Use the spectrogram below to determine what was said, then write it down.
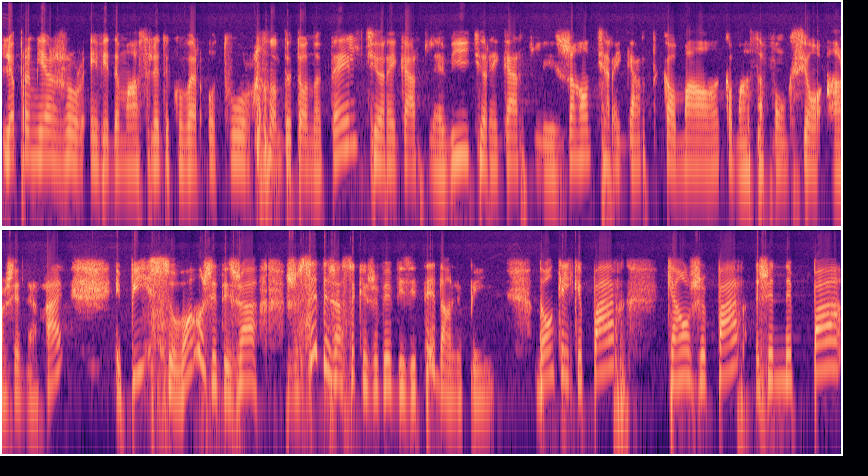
Le premier jour, évidemment, c'est la découverte autour de ton hôtel. Tu regardes la vie, tu regardes les gens, tu regardes comment, comment ça fonctionne en général. Et puis, souvent, j'ai déjà, je sais déjà ce que je vais visiter dans le pays. Donc, quelque part, quand je pars, je n'ai pas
